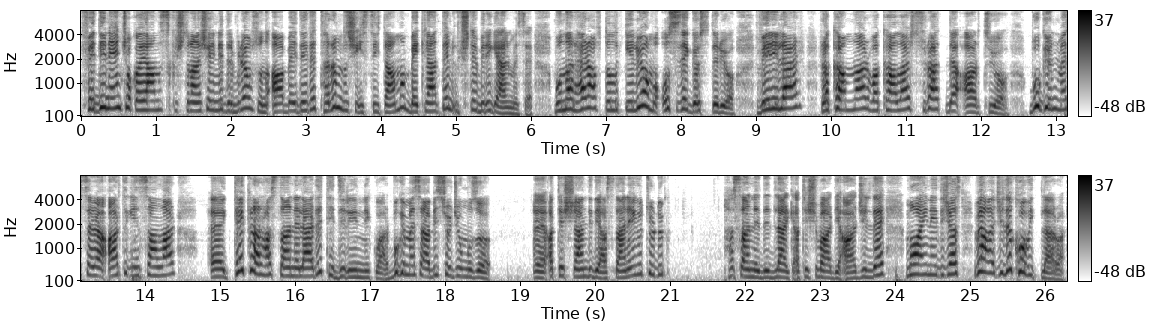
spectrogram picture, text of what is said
Fed'in en çok ayağını sıkıştıran şey nedir biliyor musun? ABD'de tarım dışı istihdamın beklentilerin üçte biri gelmesi. Bunlar her haftalık geliyor ama o size gösteriyor. Veriler, rakamlar, vakalar süratle artıyor. Bugün mesela artık insanlar e, tekrar hastanelerde tedirginlik var. Bugün mesela biz çocuğumuzu e, ateşlendi diye hastaneye götürdük. Hastanede dediler ki ateşi var diye acilde muayene edeceğiz ve acilde covid'ler var.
